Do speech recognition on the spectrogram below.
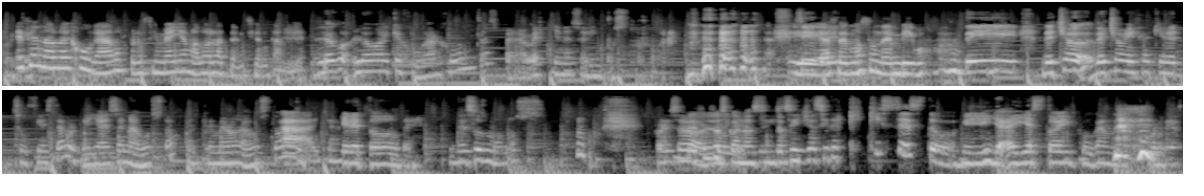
¿Por qué? Ese no lo he jugado, pero sí me ha llamado la atención también. Luego, luego hay que jugar juntas para ver quién es el impostor. Y Sí, hacemos un en vivo. Sí, de hecho, de hecho mi hija quiere su fiesta porque ya es en agosto, el primero de agosto. Ah, ya. Quiere todo de, de esos monos. Por eso esos los conocí. Sí, yo así de, ¿qué, qué es esto? Y ya ahí estoy jugando, por Dios.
